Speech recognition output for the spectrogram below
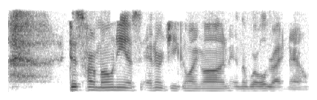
disharmonious energy going on in the world right now.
